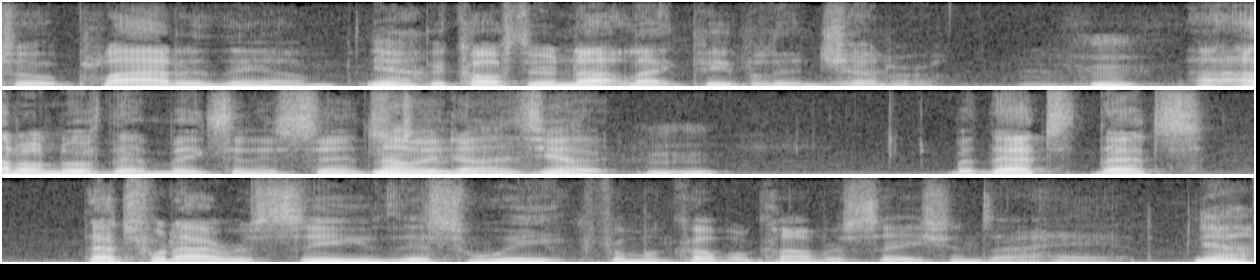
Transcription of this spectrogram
to apply to them yeah. because they're not like people in general. Hmm. I, I don't know if that makes any sense. No, to it you, does. Yeah. But, hmm but that's that's that's what I received this week from a couple conversations I had. Yeah.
